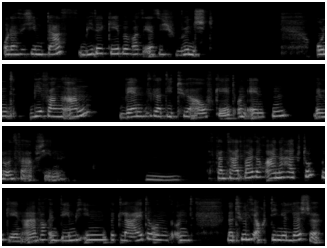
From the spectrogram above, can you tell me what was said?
und dass ich ihm das wiedergebe, was er sich wünscht. Und wir fangen an, während die Tür aufgeht und enden, wenn wir uns verabschieden. Hm. Das kann zeitweise auch eineinhalb Stunden gehen, einfach indem ich ihn begleite und, und natürlich auch Dinge lösche.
